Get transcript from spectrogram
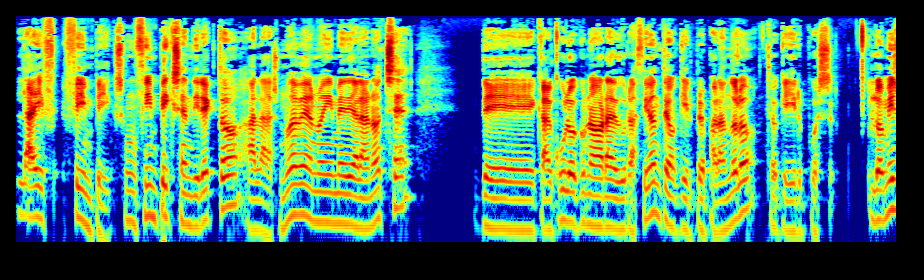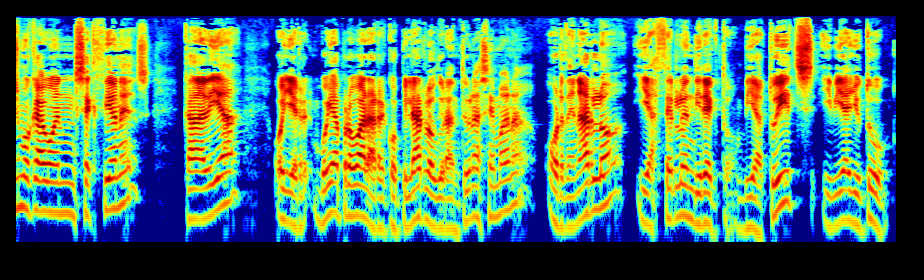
live FinPix, un FinPix en directo a las 9 o 9 y media de la noche, de calculo que una hora de duración, tengo que ir preparándolo, tengo que ir pues lo mismo que hago en secciones, cada día, oye, voy a probar a recopilarlo durante una semana, ordenarlo y hacerlo en directo, vía Twitch y vía YouTube.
